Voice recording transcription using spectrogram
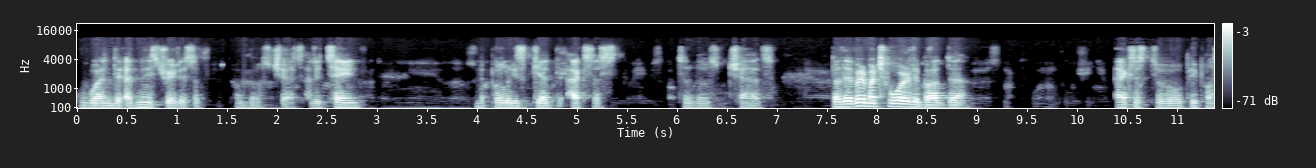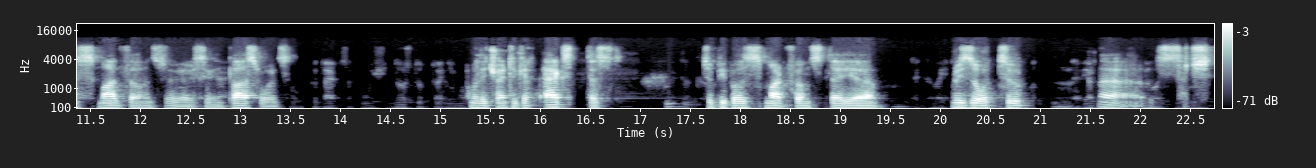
when the administrators of, of those chats are detained, the police get access to those chats. But they're very much worried about the access to people's smartphones, uh, receiving passwords. When they're trying to get access to people's smartphones, they uh, resort to uh, such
